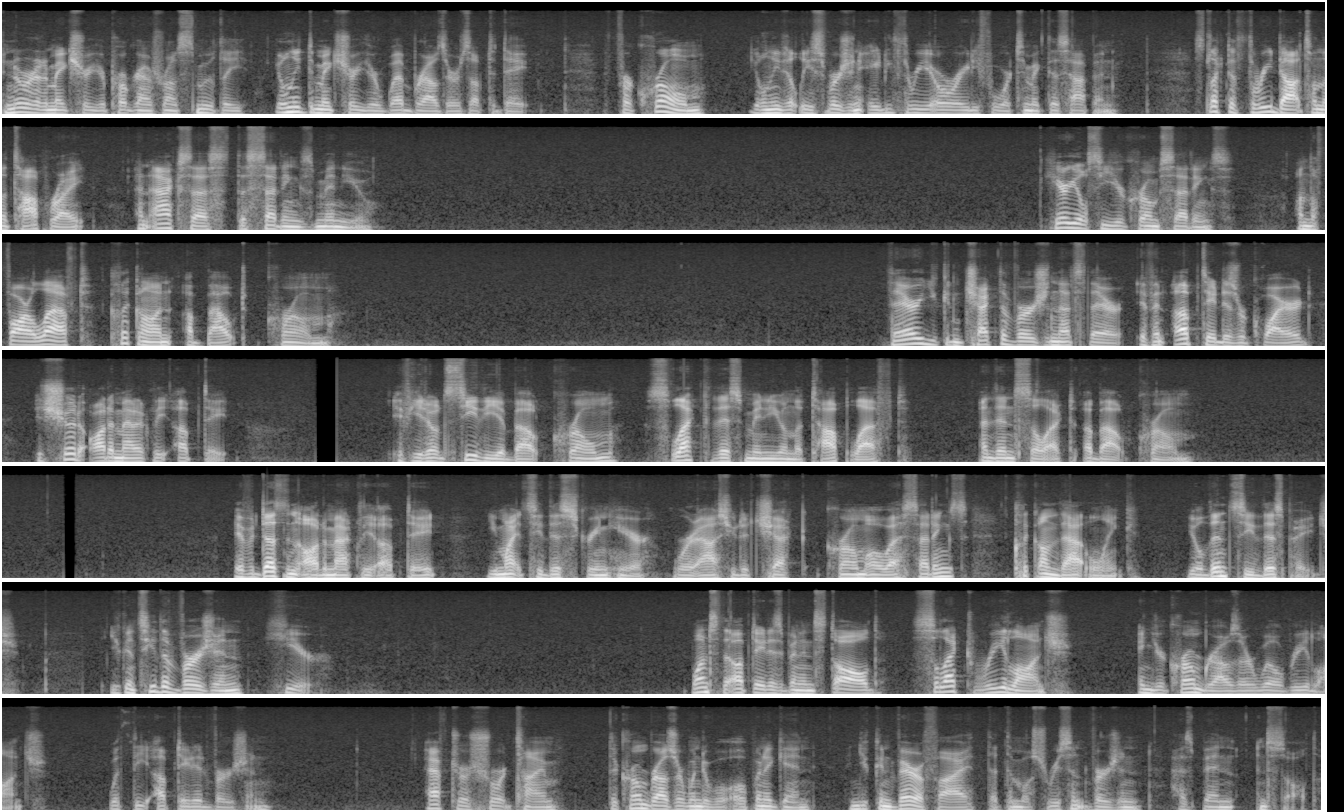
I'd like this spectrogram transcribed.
In order to make sure your programs run smoothly, you'll need to make sure your web browser is up to date. For Chrome, you'll need at least version 83 or 84 to make this happen. Select the three dots on the top right and access the Settings menu. Here you'll see your Chrome settings. On the far left, click on About Chrome. There you can check the version that's there. If an update is required, it should automatically update. If you don't see the About Chrome, select this menu on the top left, and then select About Chrome. If it doesn't automatically update, you might see this screen here, where it asks you to check Chrome OS settings. Click on that link. You'll then see this page. You can see the version here. Once the update has been installed, select Relaunch, and your Chrome browser will relaunch with the updated version. After a short time, the Chrome browser window will open again, and you can verify that the most recent version has been installed.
